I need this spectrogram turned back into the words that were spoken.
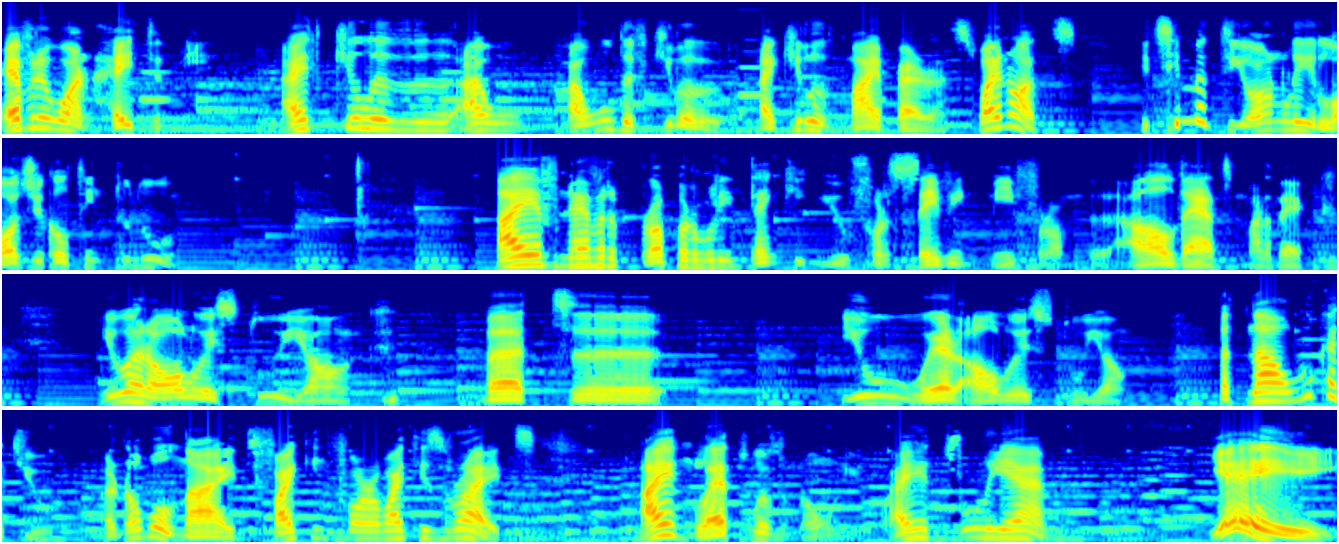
Everyone hated me. I'd killed. I, I would have killed. I killed my parents. Why not? It seemed the only logical thing to do. I have never properly thanked you for saving me from all that, Mardek. You were always too young, but uh, you were always too young. But now look at you a noble knight fighting for what is right. I am glad to have known you. I truly am. Yay!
